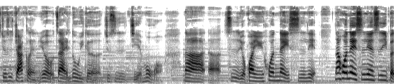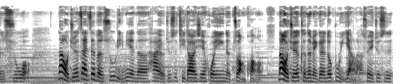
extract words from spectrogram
就是 Jacqueline 又在录一个就是节目哦。那呃是有关于婚内失恋。那婚内失恋是一本书哦。那我觉得在这本书里面呢，它有就是提到一些婚姻的状况哦。那我觉得可能每个人都不一样啦，所以就是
